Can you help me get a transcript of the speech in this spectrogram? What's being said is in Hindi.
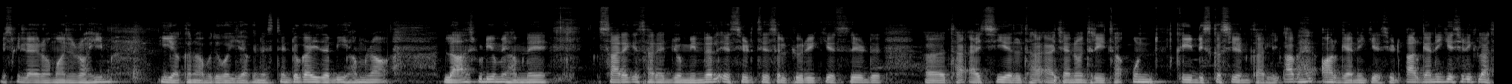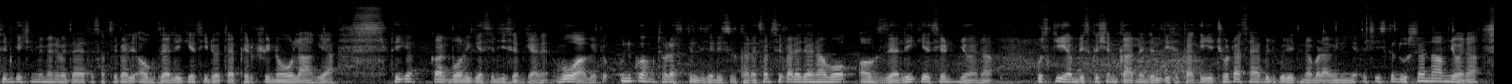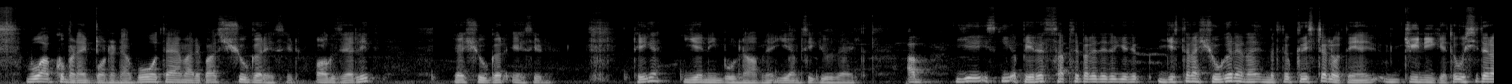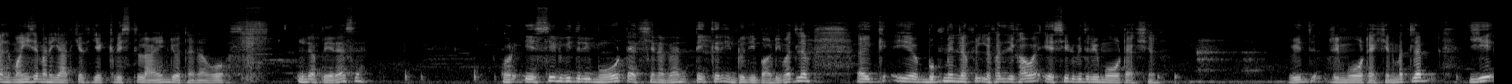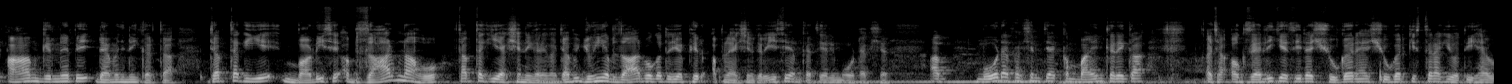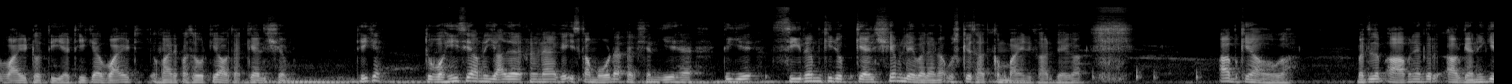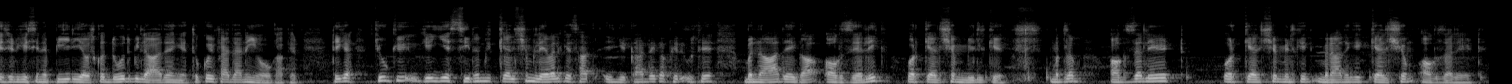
बिसमीम या का नाबद वैया के तो गाइज़ अभी हम ना लास्ट वीडियो में हमने सारे के सारे जो मिनरल एसिड थे सल्फ्यूरिक एसिड था एच सी एल था एच एन ओ थ्री था, उनकी डिस्कशन कर ली। अब है organic acid organic acid classification में मैंने बताया था, सबसे पहले ऑक्जेलिक एसिड होता है, फिर फिनोल आ गया, ठीक है? कार्बोलिक एसिड जिसे हम कह रहे हैं, वो आ गए। तो उनको हम थोड़ा जल्दी से डिस्कस कर रहे हैं। सबसे पहले जो है ना, वो ऑक्जेलिक एसिड जो है ना, उसकी हम डिस्कशन कर रहे हैं जल्दी से, ताकि ये छोटा सा है, बिल्कुल इतना बड़ा भी नहीं है। इसका दूसरा नाम जो है ना, वो आपको बड़ा इंपॉर्टेंट है, वो होता है हमारे पास शुगर एसिड ऑक्जेलिक या शुगर एसिड ठीक है? ये नहीं भूलना आपने, ये एम है एक। अब ये इसकी अपेयरेंस सबसे पहले दे दो ये जो, जिस तरह शुगर है ना मतलब क्रिस्टल होते हैं चीनी के तो उसी तरह वहीं से मैंने याद किया था, ये क्रिस्टलाइन जो होता है ना, वो इन अपेयरेंस है। और acid with remote action when taken into the body मतलब बुक में लफज लिखा हुआ है acid with remote action with remote action मतलब ये आम गिरने पे डैमेज नहीं करता। जब तक ये बॉडी से अब्जार्व ना हो, तब तक ये एक्शन नहीं करेगा। जब जो ही अब्जार्व होगा तो ये फिर अपना एक्शन करेगा। इसे हम कहते हैं रिमोट एक्शन अब मोड ऑफ़ एक्शन क्या कंबाइन करेगा? अच्छा ऑक्जेलिक एसिड है शुगर है। शुगर किस तरह की होती है? वाइट होती है, ठीक है? वाइट हमारे पास और क्या होता है? कैल्शियम ठीक है? तो वहीं से आपने याद रखना है कि इसका मोड ऑफ़ एक्शन ये है कि ये सीरम की जो कैल्शियम लेवल है ना, उसके साथ कंबाइन कर देगा। अब क्या होगा? मतलब आपने अगर ऑर्गेनिक एसिड किसी ने पी लिया, उसको दूध भी ला देंगे तो कोई फ़ायदा नहीं होगा फिर, ठीक है? क्योंकि ये सीरम की कैल्शियम लेवल के साथ ये कर देगा, फिर उसे बना देगा ऑक्जेलिक और कैल्शियम मिल के। मतलब ऑक्जलेट और कैल्शियम मिल के बना देंगे calcium oxalate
